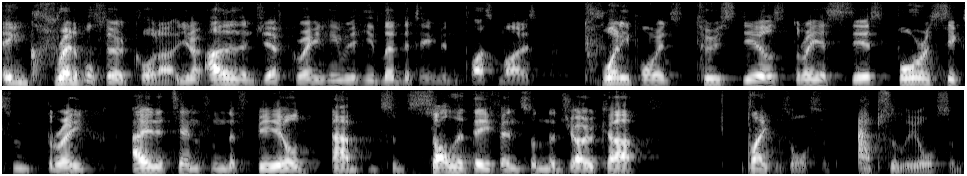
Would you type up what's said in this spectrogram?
Incredible third quarter. You know, other than Jeff Green, he he led the team in plus minus twenty points, two steals, three assists, four or six from three, eight or ten from the field. Um, some solid defense on the Joker. Blake was awesome, absolutely awesome.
